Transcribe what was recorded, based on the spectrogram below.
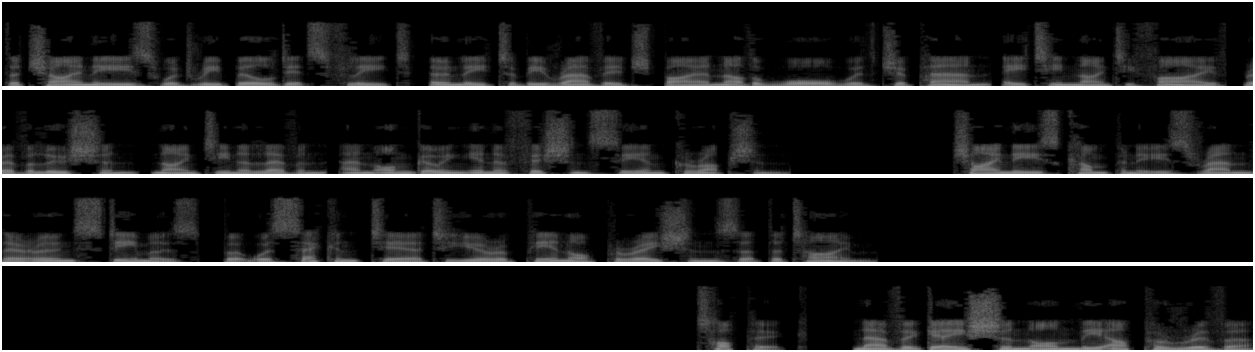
The Chinese would rebuild its fleet, only to be ravaged by another war with Japan 1895, revolution 1911, and ongoing inefficiency and corruption. Chinese companies ran their own steamers, but were second-tier to European operations at the time. Navigation on the upper river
